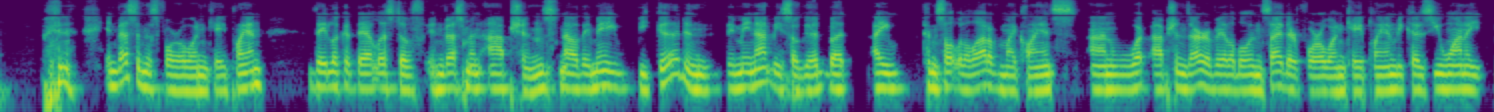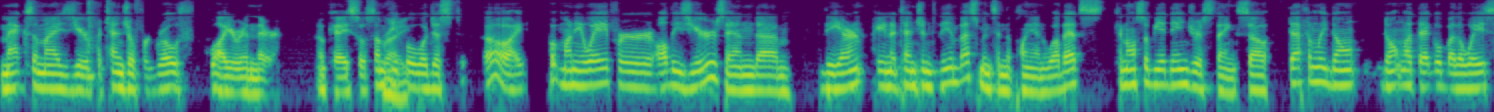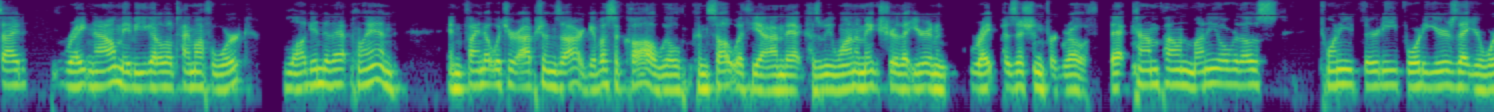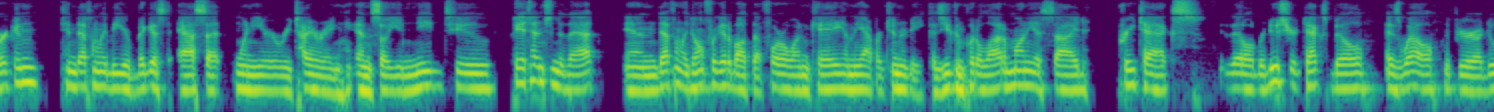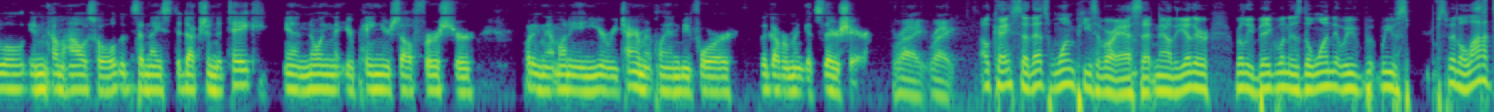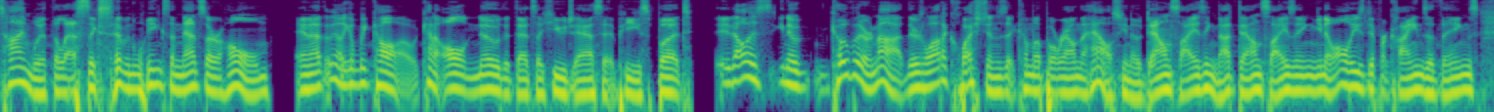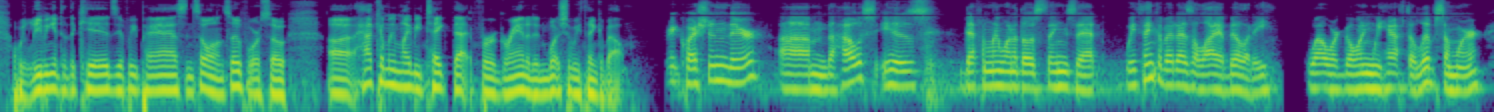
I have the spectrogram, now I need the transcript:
invest in this 401k plan, they look at that list of investment options. Now, they may be good and they may not be so good, but I consult with a lot of my clients on what options are available inside their 401k plan because you want to maximize your potential for growth while you're in there. Okay, so some right. people will just, oh, I put money away for all these years and um, they aren't paying attention to the investments in the plan. Well, that's can also be a dangerous thing. So definitely don't don't let that go by the wayside. Right now, maybe you got a little time off of work log into that plan and find out what your options are. Give us a call. We'll consult with you on that because we want to make sure that you're in a right position for growth. That compound money over those 20, 30, 40 years that you're working can definitely be your biggest asset when you're retiring. And so you need to pay attention to that. And definitely don't forget about that 401k and the opportunity because you can put a lot of money aside pre tax that'll reduce your tax bill as well if you're a dual income household. It's a nice deduction to take, and knowing that you're paying yourself first or putting that money in your retirement plan before the government gets their share. Right, right. Okay, so that's one piece of our asset. Now, the other really big one is the one that we've we've spent a lot of time with the last six seven weeks, and that's our home. And I think we call kind of all know that that's a huge asset piece, but it always, you know, COVID or not, there's a lot of questions that come up around the house, you know, downsizing, not downsizing, you know, all these different kinds of things. Are we leaving it to the kids if we pass and so on and so forth? So, uh, how can we maybe take that for granted and what should we think about? Great question there. Um, the house is definitely one of those things that we think of it as a liability. While we're going, we have to live somewhere.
